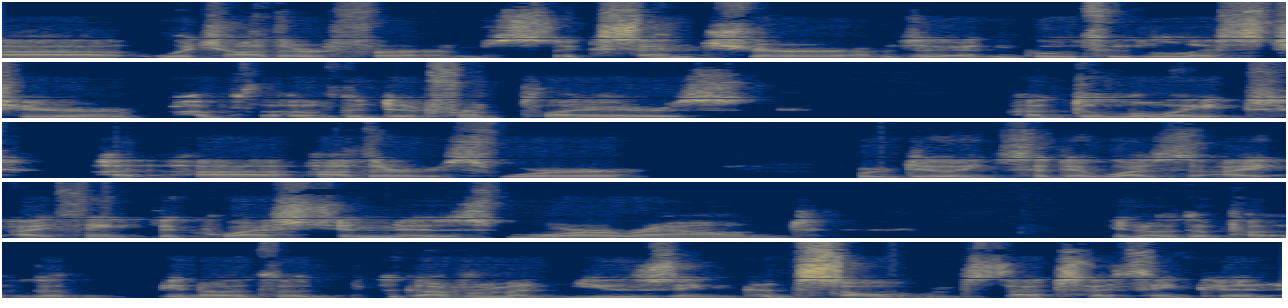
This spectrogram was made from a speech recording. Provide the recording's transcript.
uh, which other firms, Accenture, I can go through the list here of, of the different players, uh, Deloitte, uh, uh, others were were doing. So there was, I, I, think, the question is more around, you know, the, the you know the, the government using consultants. That's I think an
